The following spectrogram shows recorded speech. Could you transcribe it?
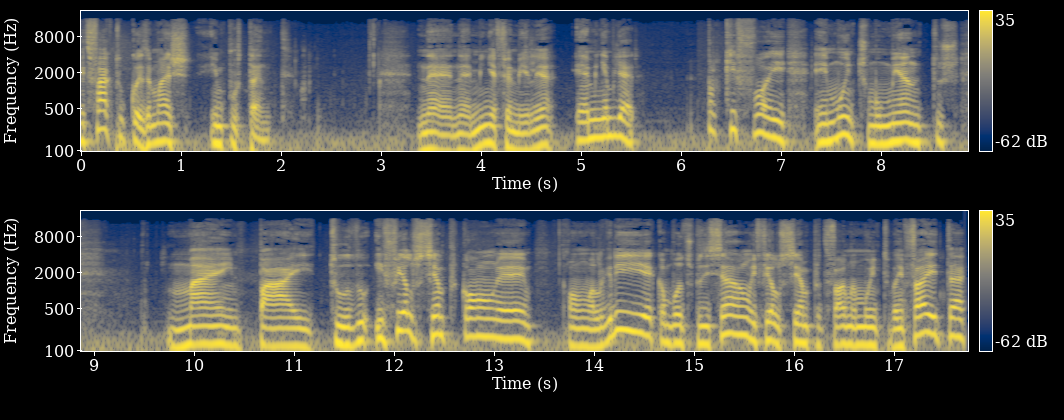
E de facto, a coisa mais importante na, na minha família é a minha mulher. Porque foi em muitos momentos mãe, pai, tudo, e fê-lo sempre com. Eh, com alegria, com boa disposição e fê-lo sempre de forma muito bem feita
